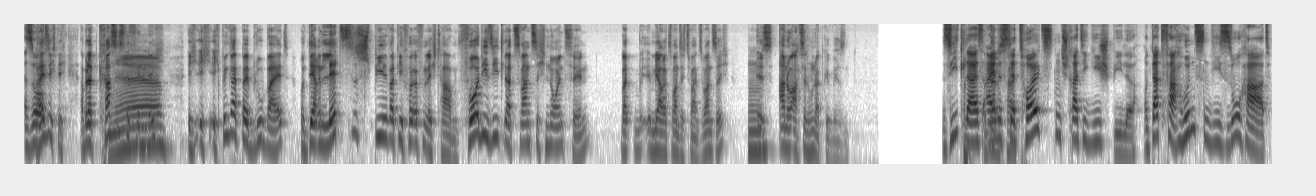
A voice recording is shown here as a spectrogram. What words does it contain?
Also, Weiß ich nicht. Aber das krasseste Ja. finde ich, ich, ich, ich bin gerade bei Blue Byte und deren letztes Spiel, was die veröffentlicht haben, vor die Siedler 2019, was im Jahre 2022, Hm. ist Anno 1800 gewesen. Siedler ist eines ist der halt- tollsten Strategiespiele. Und das verhunzen die so hart.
